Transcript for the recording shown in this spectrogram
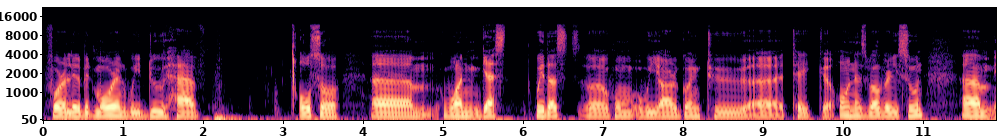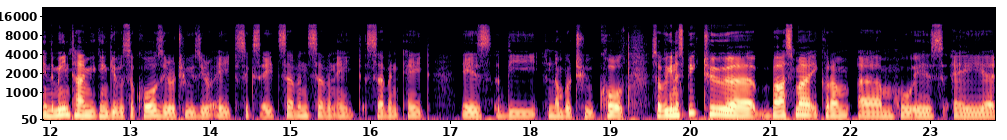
for a little bit more and we do have also um, one guest with us uh, whom we are going to uh, take uh, on as well very soon um, in the meantime, you can give us a call 0208 687 7878 is the number to call. So we're going to speak to uh, Basma Ikram, um, who is a uh,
